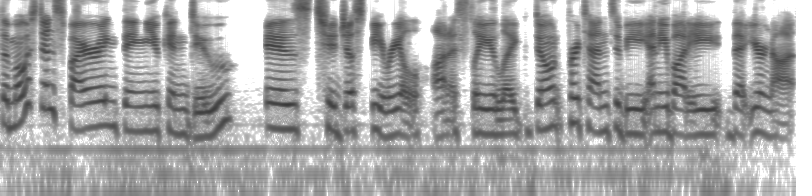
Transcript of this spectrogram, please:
the most inspiring thing you can do is to just be real, honestly. Like, don't pretend to be anybody that you're not.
